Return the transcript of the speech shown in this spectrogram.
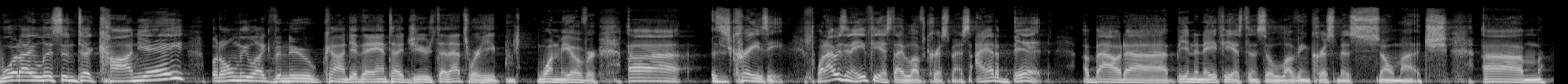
would I listen to Kanye? But only like the new Kanye, the anti-Jews. That's where he won me over. Uh, this is crazy. When I was an atheist, I loved Christmas. I had a bit about uh, being an atheist and still loving Christmas so much. Um,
